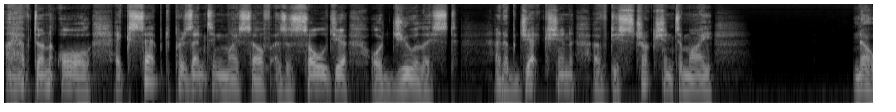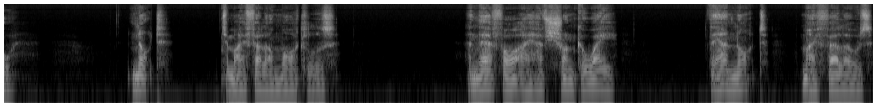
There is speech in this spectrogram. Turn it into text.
I have done all except presenting myself as a soldier or duellist, an objection of destruction to my. No, not to my fellow mortals. And therefore I have shrunk away. They are not my fellows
